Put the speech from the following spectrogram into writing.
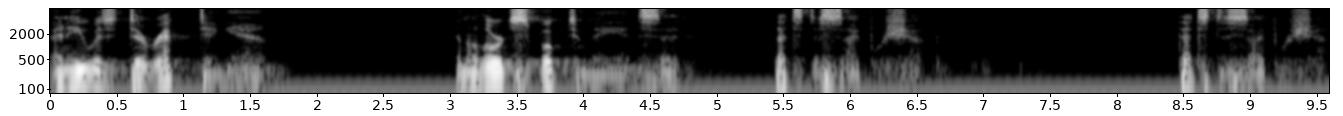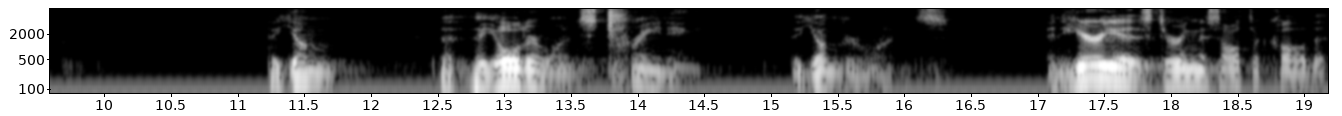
And he was directing him. And the Lord spoke to me and said, That's discipleship. That's discipleship. The young, the, the older ones training the younger ones. And here he is during this altar call that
